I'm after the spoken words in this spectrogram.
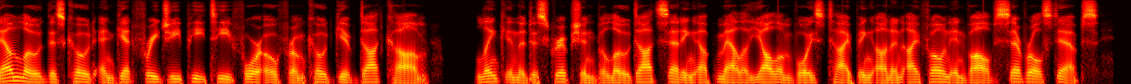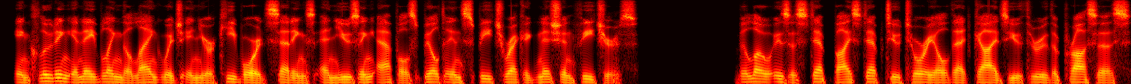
Download this code and get free GPT-4o from codegive.com, link in the description below. Setting up Malayalam voice typing on an iPhone involves several steps, including enabling the language in your keyboard settings and using Apple's built-in speech recognition features. Below is a step-by-step -step tutorial that guides you through the process,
